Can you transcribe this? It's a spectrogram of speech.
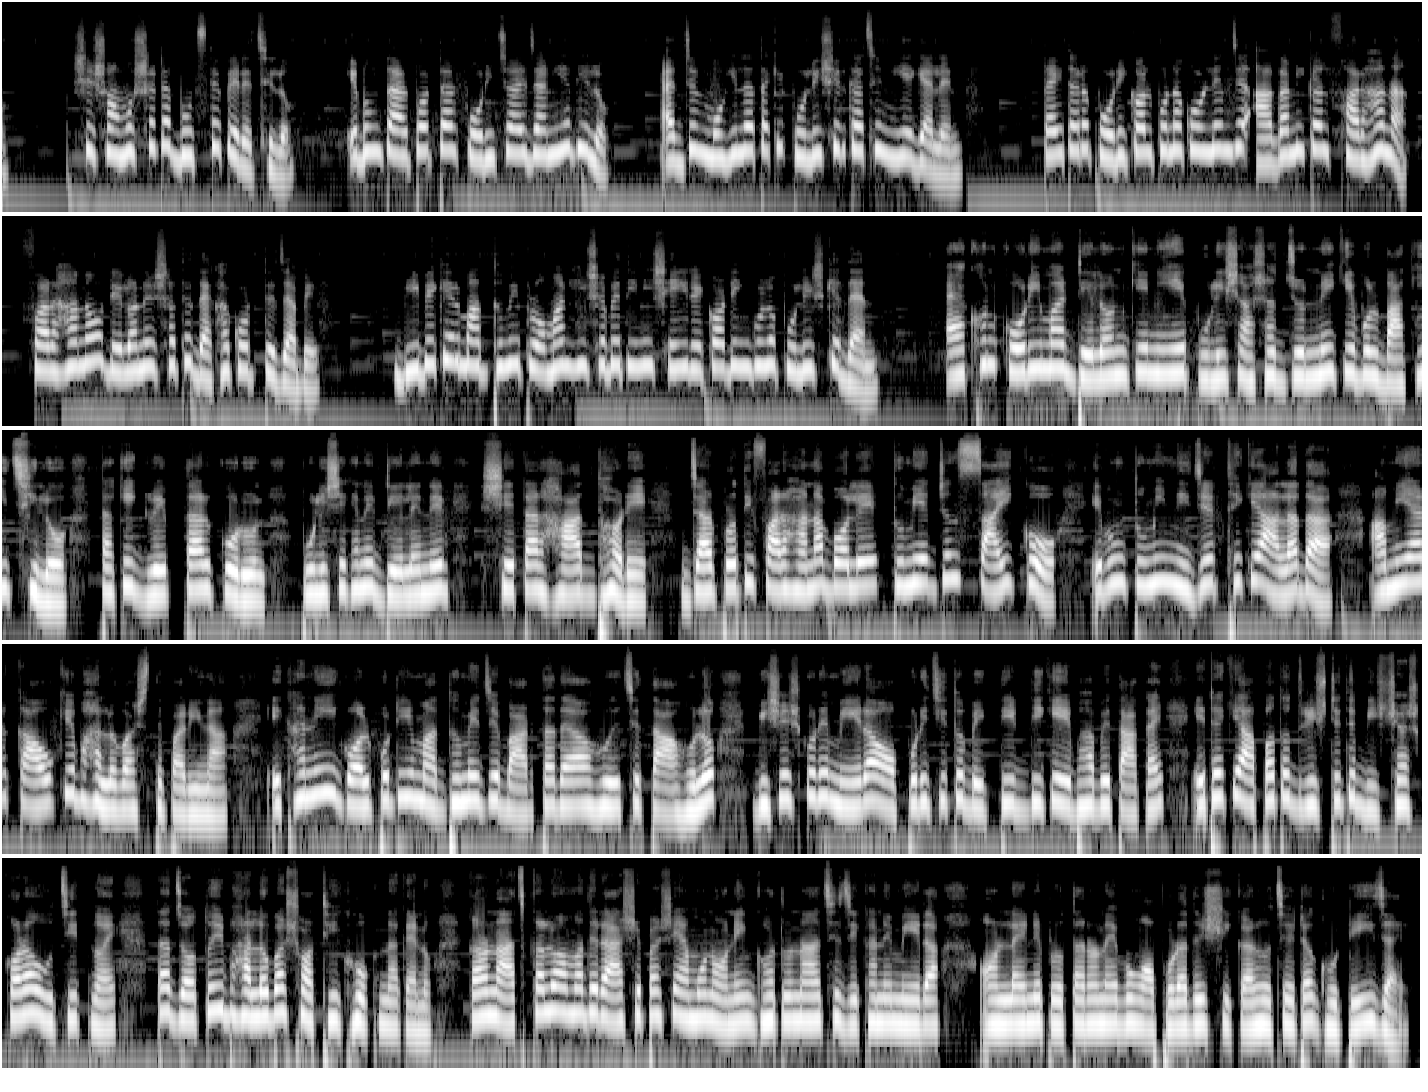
সে সমস্যাটা বুঝতে পেরেছিল এবং তারপর তার পরিচয় জানিয়ে দিল। একজন মহিলা তাকে পুলিশের কাছে নিয়ে গেলেন। তাই তারা পরিকল্পনা করলেন যে আগামীকাল ফারহানা, ফারহানাও ডেলনের সাথে দেখা করতে যাবে। বিবেকের মাধ্যমে প্রমাণ হিসেবে তিনি সেই রেকর্ডিংগুলো পুলিশকে দেন। এখন করিম আর ডেলনকে নিয়ে পুলিশ আসার জন্যই কেবল বাকি ছিল তাকে গ্রেপ্তার করুন। পুলিশ এখানে ডেলেনের সে তার হাত ধরে, যার প্রতি ফারহানা বলে, তুমি একজন সাইকো এবং তুমি নিজের থেকে আলাদা, আমি আর কাউকে ভালোবাসতে পারি না। এখানেই গল্পটির মাধ্যমে যে বার্তা দেওয়া হয়েছে তা হলো, বিশেষ করে মেয়েরা অপরিচিত ব্যক্তির দিকে এভাবে তাকায়, এটাকে আপাত দৃষ্টিতে বিশ্বাস করা উচিত নয়। তা যতই ভালো বা সঠিক হোক না কেন, কারণ আজকালও আমাদের আশেপাশে এমন অনেক ঘটনা আছে যেখানে মেয়েরা অনলাইনে প্রতারণা এবং অপরাধের শিকার হচ্ছে এটা ঘটেই যায়।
